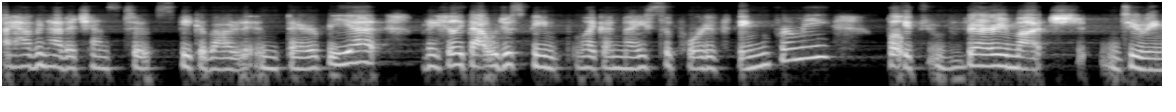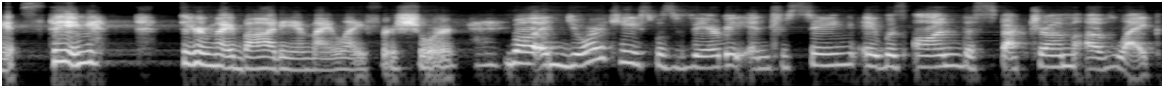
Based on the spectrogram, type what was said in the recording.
I haven't had a chance to speak about it in therapy yet, but I feel like that would just be like a nice supportive thing for me. But it's very much doing its thing through my body and my life for sure. Well, in your case was very interesting. It was on the spectrum of like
